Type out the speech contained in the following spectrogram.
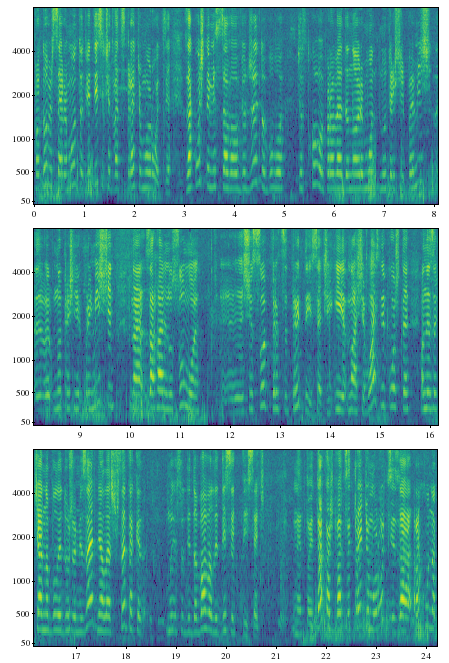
продовжився ремонт у 2023 році. За кошти місцевого бюджету було частково проведено ремонт внутрішніх, е, приміщень на загальну суму е, 633 тисячі. І наші власні кошти, вони, звичайно, були дуже мізерні, але ж все-таки ми сюди додали 10 тисяч. Не той. Також в 23-му році за рахунок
